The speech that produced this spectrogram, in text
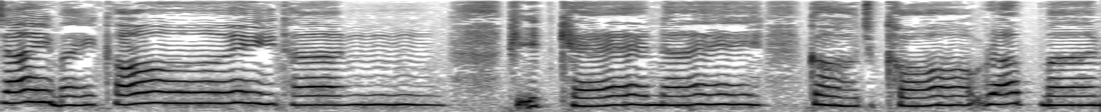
ใจไม่คอยทัน ผิดแค่ไหนก็จะขอรับมัน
